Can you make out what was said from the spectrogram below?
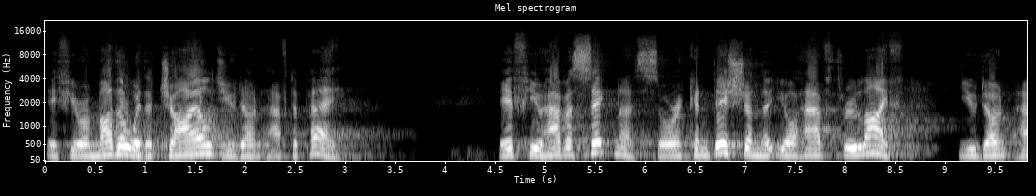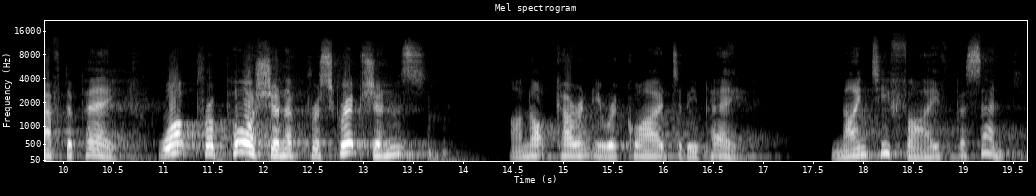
If you're a mother with a child, you don't have to pay. If you have a sickness or a condition that you'll have through life, you don't have to pay. What proportion of prescriptions are not currently required to be paid? 95%.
